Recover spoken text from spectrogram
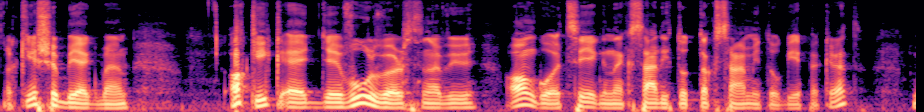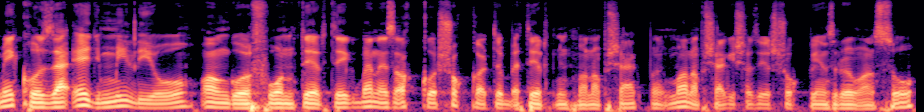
A későbbiekben akik egy Woolworth nevű angol cégnek szállítottak számítógépeket, méghozzá egy millió angol font értékben, ez akkor sokkal többet ért, mint manapság. Manapság is azért sok pénzről van szó,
